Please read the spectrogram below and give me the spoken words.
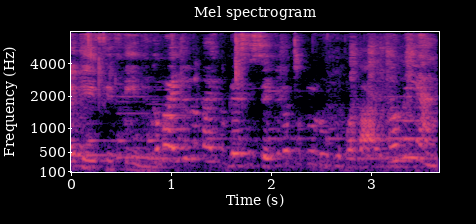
2015. Kumain na tayo ng best dessert. Ba tutulog ko pa tayo? Mamaya na.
